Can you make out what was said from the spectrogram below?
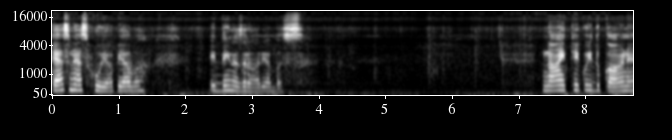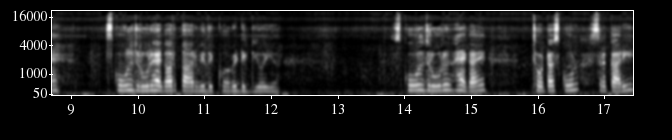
ਤਹਿਸ ਨਹਿਸ ਹੋਇਆ ਪਿਆ ਵਾ। ਇਦਾਂ ਹੀ ਨਜ਼ਰ ਆ ਰਿਹਾ ਬਸ। ਨਾ ਇੱਥੇ ਕੋਈ ਦੁਕਾਨ ਹੈ, ਸਕੂਲ ਜ਼ਰੂਰ ਹੈਗਾ ਔਰ ਤਾਰ ਵੀ ਦੇਖੋ ਆ ਵੀ ਡਿੱਗੀ ਹੋਈ ਆ। ਸਕੂਲ ਜ਼ਰੂਰ ਹੈਗਾ ਏ, ਛੋਟਾ ਸਕੂਲ, ਸਰਕਾਰੀ,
